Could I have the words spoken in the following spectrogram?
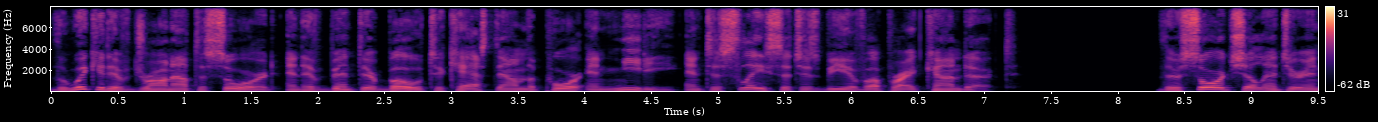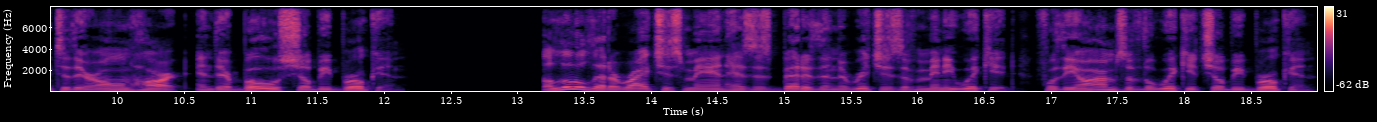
The wicked have drawn out the sword, and have bent their bow to cast down the poor and needy, and to slay such as be of upright conduct. Their sword shall enter into their own heart, and their bows shall be broken. A little that a righteous man has is better than the riches of many wicked, for the arms of the wicked shall be broken,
